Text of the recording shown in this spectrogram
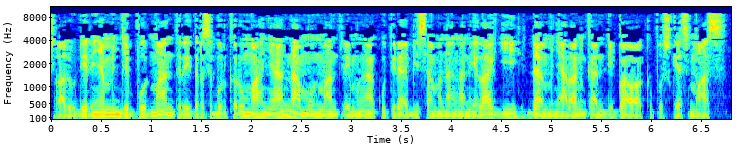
Lalu dirinya menjemput mantri tersebut ke rumahnya, namun mantri mengaku tidak bisa menangani lagi dan menyarankan dibawa ke puskesmas.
